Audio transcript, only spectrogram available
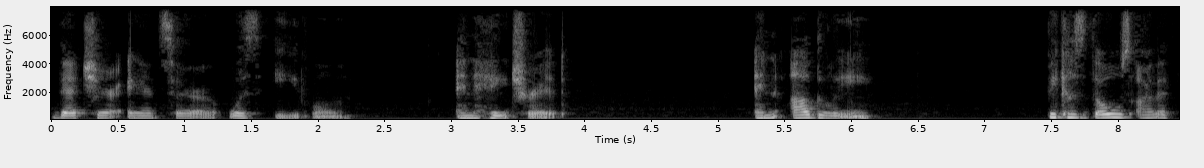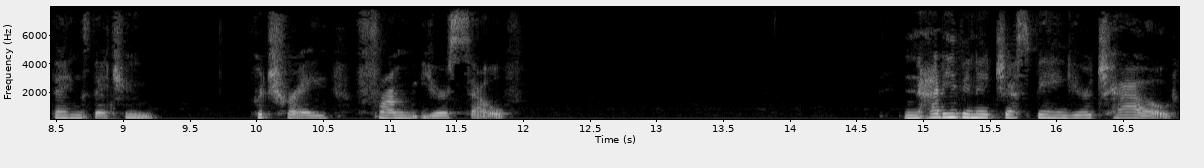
that your answer was evil and hatred and ugly because those are the things that you portray from yourself. Not even it just being your child.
